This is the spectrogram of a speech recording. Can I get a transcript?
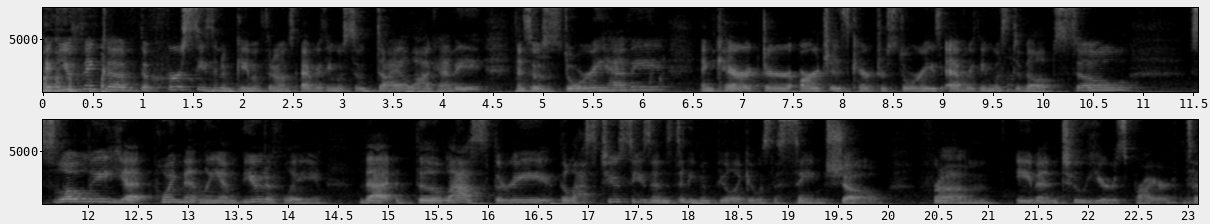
if you think of the first season of Game of Thrones, everything was so dialogue heavy and Mm-hmm. so story heavy and character arches, character stories, everything was developed so slowly yet poignantly and beautifully that the last three, the last two seasons didn't even feel like it was the same show from even two years prior to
